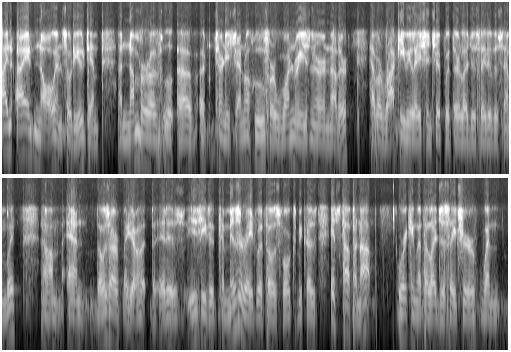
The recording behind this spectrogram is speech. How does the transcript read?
I I know and so do you, Tim, a number of uh, attorneys general who, for one reason or another, have a rocky relationship with their legislative assembly, um, and those are, you know, it is easy to commiserate with those folks because it's tough enough working with the legislature when,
